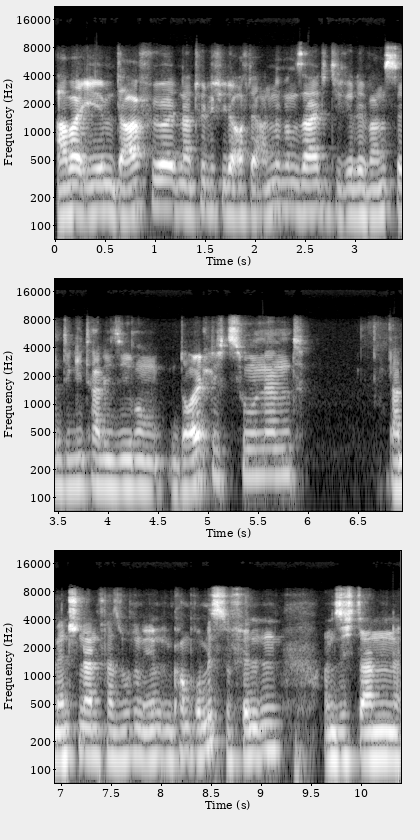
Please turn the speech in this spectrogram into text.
aber eben dafür natürlich wieder auf der anderen Seite die Relevanz der Digitalisierung deutlich zunimmt, da Menschen dann versuchen, eben einen Kompromiss zu finden und sich dann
